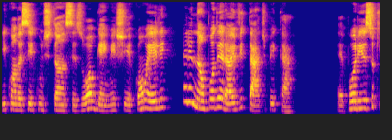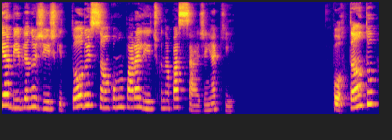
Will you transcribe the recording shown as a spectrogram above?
e quando as circunstâncias ou alguém mexer com ele, ele não poderá evitar de pecar. É por isso que a Bíblia nos diz que todos são como um paralítico na passagem aqui. Portanto,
